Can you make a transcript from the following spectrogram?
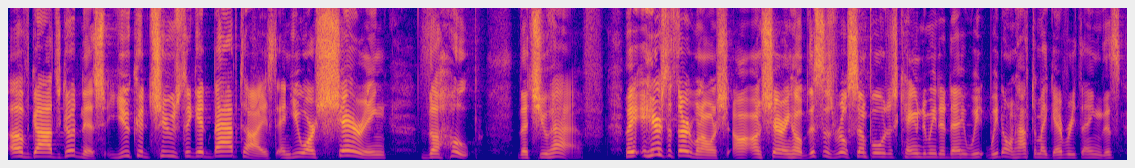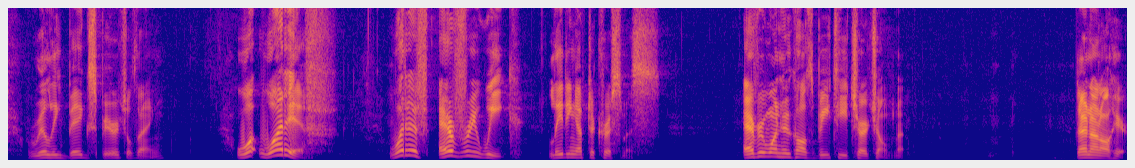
of God's goodness. You could choose to get baptized, and you are sharing the hope that you have. Here's the third one on, uh, on sharing hope. This is real simple, it just came to me today. We, we don't have to make everything this really big spiritual thing. What, what if, what if every week leading up to Christmas, everyone who calls BT Church home, they're not all here.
